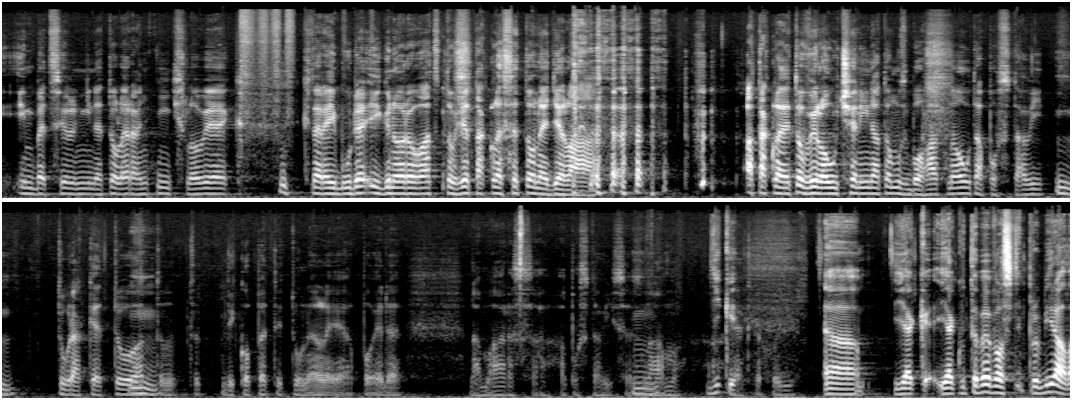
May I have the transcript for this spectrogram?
imbecilní, netolerantní člověk, který bude ignorovat to, že takhle se to nedělá. A takhle je to vyloučený na tom zbohatnout a postaví mm. tu raketu mm. a to, to vykope ty tunely a pojede na Mars a, a postaví se mm. s náma. Díky. Jak to chodí? Uh, jak, jak u tebe vlastně probíhá,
